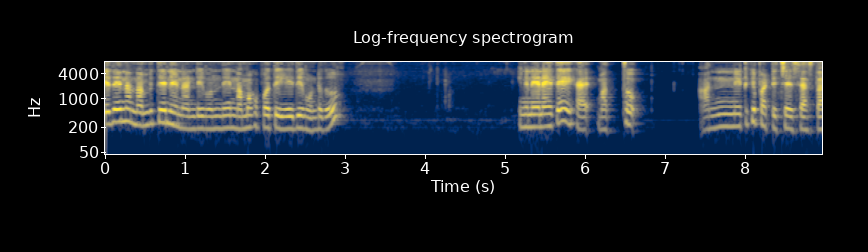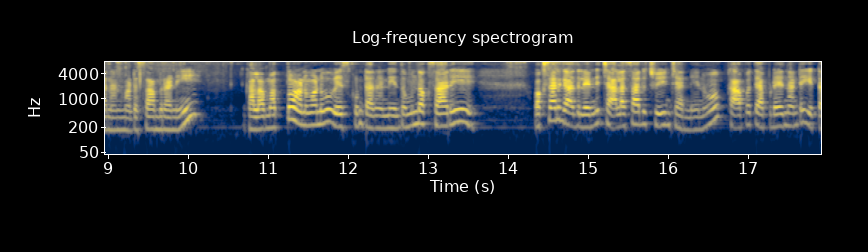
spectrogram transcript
ఏదైనా నమ్మితేనేనండి ఉంది నమ్మకపోతే ఏది ఉండదు. ఇంక నేనైతే ఇక మొత్తం అన్నిటికీ పట్టించేసేస్తానమాట సాంబ్రాణి. ఇక అలా మొత్తం అణువణువు వేసుకుంటానండి. ఇంతకుముందు ఒకసారి ఒకసారి కాదులేండి చాలాసార్లు చూయించాను నేను. కాకపోతే అప్పుడు ఏంటంటే ఇట్ట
